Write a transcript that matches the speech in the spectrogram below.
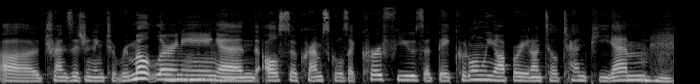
uh, transitioning to remote learning and also cram schools at curfews that they could only operate until 10 p.m.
